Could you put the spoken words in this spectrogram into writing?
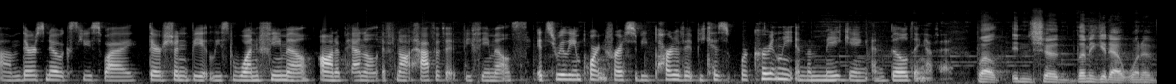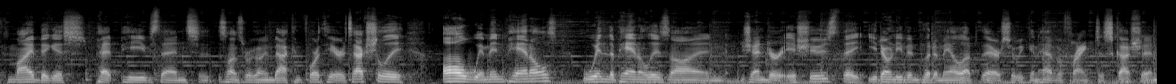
um, there's no excuse why there shouldn't be at least one female on a panel if not half of it be females. It's really important for us to be part of it because we're currently in the making and building of it. Well, in should let me get out one of my biggest pet peeves. Then, as long as we're going back and forth here, it's actually all women panels when the panel is on gender issues that you don't even put a male up there so we can have a frank discussion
